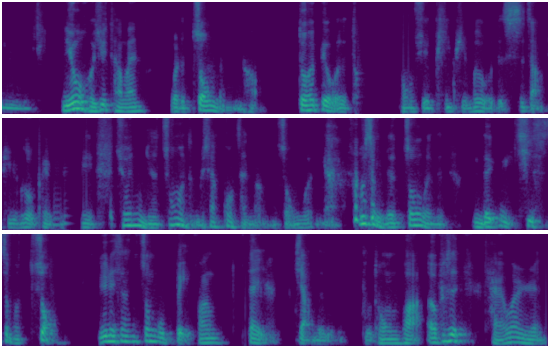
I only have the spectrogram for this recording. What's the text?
嗯，你如果回去台湾，我的中文哈都会被我的同同学批评，或者我的师长批评，或者我朋友批评，就说你的中文怎么像共产党的中文呢？为什么你的中文的你的语气是这么重，有点像是中国北方在讲的普通话，而不是台湾人？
